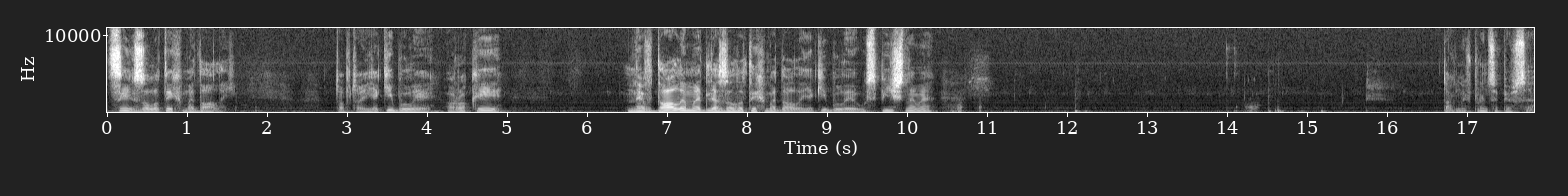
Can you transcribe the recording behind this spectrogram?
цих золотих медалей. Тобто, які були роки невдалими для золотих медалей, які були успішними. Так, ну і в принципі все.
